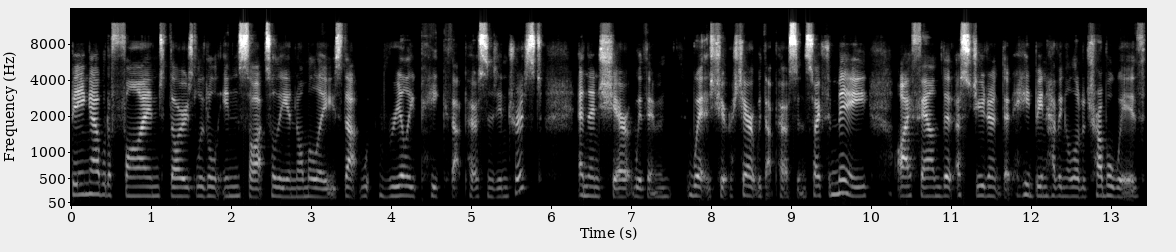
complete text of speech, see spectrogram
being able to find those little insights or the anomalies that really pique that person's interest and then share it with them where share, share it with that person. So for me i found that a student that he'd been having a lot of trouble with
